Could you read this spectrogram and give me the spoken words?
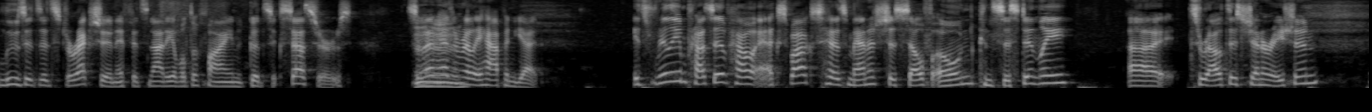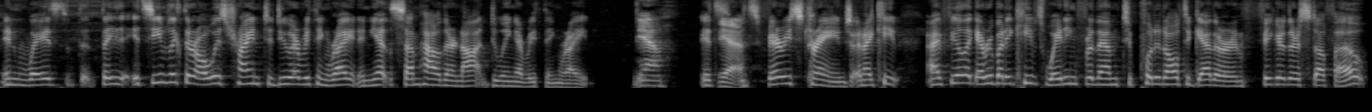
loses its direction if it's not able to find good successors. So that hasn't Mhm. really happened yet. It's really impressive how Xbox has managed to self own consistently uh, throughout this generation in ways that they it seems like they're always trying to do everything right and yet somehow they're not doing everything right yeah it's Yeah. it's very strange, and I keep I feel like everybody keeps waiting for them to put it all together and figure their stuff out,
